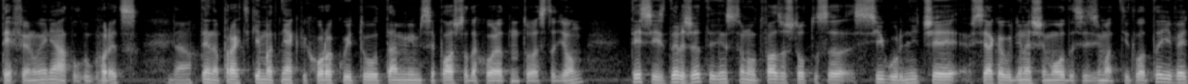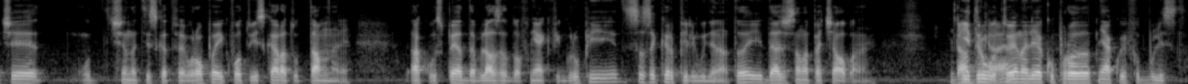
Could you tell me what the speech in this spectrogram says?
те фенове нямат Лудогорец. Да. Те на практика имат някакви хора, които там им се плаща да ходят на този стадион. Те се издържат единствено от това, защото са сигурни, че всяка година ще могат да се взимат титлата и вече от, ще натискат в Европа и каквото изкарат от там. Нали. Ако успеят да влязат в някакви групи, са закърпили годината и даже са на печалба. Нали. Да, и другото е, нали, ако продадат някой футболист.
